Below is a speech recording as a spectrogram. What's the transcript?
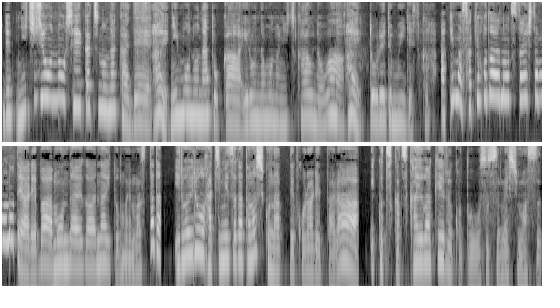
で、日常の生活の中で、はい、煮物菜とか、いろんなものに使うのは、はい、どれでもいいですか？あ、今先ほどあの、お伝えしたものであれば、問題がないと思います。ただ、いろいろ蜂蜜が楽しくなってこられたら、いくつか使い分けることをお勧めします。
